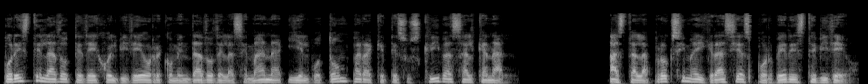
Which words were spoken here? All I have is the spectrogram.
Por este lado te dejo el video recomendado de la semana y el botón para que te suscribas al canal. Hasta la próxima y gracias por ver este video.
